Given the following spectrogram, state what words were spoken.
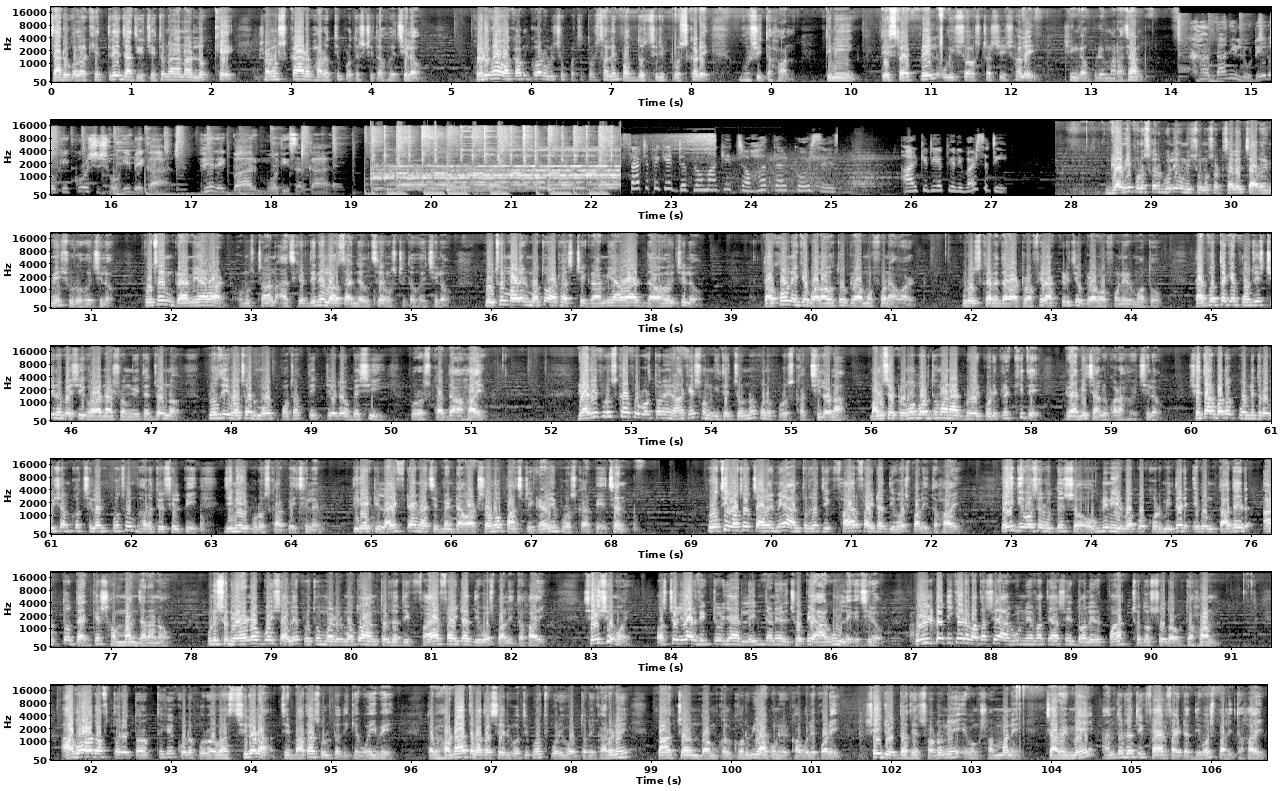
চারুকলার ক্ষেত্রে জাতীয় চেতনা আনার লক্ষ্যে সংস্কার ভারতী প্রতিষ্ঠিত হয়েছিল হরিভা ওয়াকাঙ্কর উনিশশো পঁচাত্তর সালে পদ্মশ্রী পুরস্কারে ভূষিত হন তিনি তেসরা এপ্রিল উনিশশো অষ্টাশি সালে সিঙ্গাপুরে মারা যান खानदानी लुटेरों की कोशिश होगी बेकार फिर एक बार मोदी सरकार सर्टिफिकेट डिप्लोमा के चौहत्तर कोर्सेज आरकेडीएफ यूनिवर्सिटी গ্র্যামি পুরস্কারগুলি উনিশশো উনষাট সালের চারই মে শুরু হয়েছিল প্রথম গ্র্যামি অ্যাওয়ার্ড অনুষ্ঠান আজকের দিনে লস অ্যাঞ্জেলসে অনুষ্ঠিত হয়েছিল প্রথমবারের মতো আঠাশটি গ্র্যামি অ্যাওয়ার্ড দেওয়া হয়েছিল তখন একে বলা হতো গ্রামোফোন অ্যাওয়ার্ড পুরস্কারে দেওয়া ট্রফির আকৃতিও গ্রামোফোনের মতো তারপর থেকে পঁচিশটিরও বেশি ঘরানার সঙ্গীতের জন্য প্রতি বছর মোট পঁচাত্তরটিরও বেশি পুরস্কার দেওয়া হয়। গ্র্যামি পুরস্কার প্রবর্তনের আগে সঙ্গীতের জন্য কোনো পুরস্কার ছিল না। মানুষের ক্রমবর্ধমান আগ্রহের পরিপ্রেক্ষিতে গ্র্যামি চালু করা হয়েছিল। সেতার বাদক পণ্ডিত রবিশঙ্কর ছিলেন প্রথম ভারতীয় শিল্পী যিনি এই পুরস্কার পেয়েছিলেন। তিনি একটি লাইফ টাইম অ্যাচিভমেন্ট অ্যাওয়ার্ড সহ পাঁচটি গ্র্যামি পুরস্কার পেয়েছেন। প্রতি বছর চারই মে আন্তর্জাতিক ফায়ার ফাইটার দিবস পালিত হয়। এই দিবসের উদ্দেশ্য অগ্নি নির্বাপক কর্মীদের এবং তাদের আত্মত্যাগকে সম্মান জানানো। উনিশশো নিরানব্বই সালে প্রথমবারের মতো আন্তর্জাতিক ফায়ার ফাইটার দিবস পালিত হয়। সেই সময় অস্ট্রেলিয়ার ভিক্টোরিয়ার লিন্টনের ঝোপে আগুন লেগেছিল। উল্টো দিকের বাতাসে আগুন নেভাতে আসে দলের পাঁচ সদস্য দগ্ধ হন। আবহাওয়া দফতরের তরফ থেকে কোনো পূর্বাভাস ছিল না যে বাতাস উল্টো দিকে বইবে। তবে হঠাৎ বাতাসের গতিপথ পরিবর্তনের কারণে পাঁচজন দমকল কর্মী আগুনের কবলে পড়ে। সেই যোদ্ধাদের স্মরণে এবং সম্মানে চারই মে আন্তর্জাতিক ফায়ার ফাইটার দিবস পালিত হয়।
